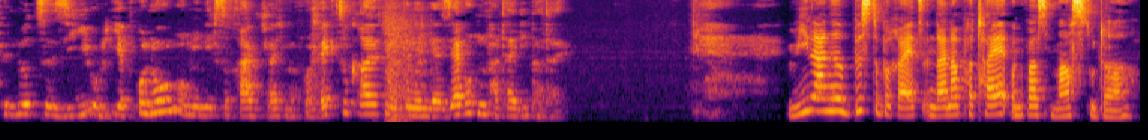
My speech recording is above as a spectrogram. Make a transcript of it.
Benutze sie und ihr Pronomen, um die nächste Frage gleich mal vorwegzugreifen und bin in der sehr guten Partei die Partei. Wie lange bist du bereits in deiner Partei und was machst du da?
